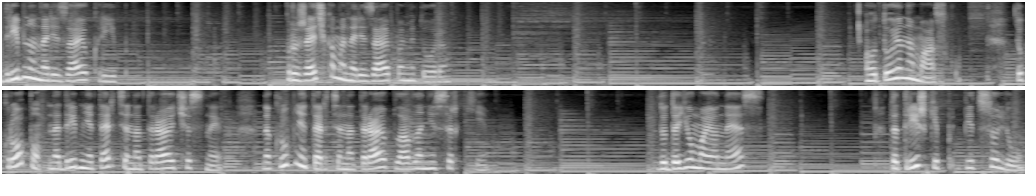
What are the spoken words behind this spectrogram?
Дрібно нарізаю кріп. Кружечками нарізаю помідори. Готую намазку. До кропу на дрібній терці натираю чесник. На крупній терці натираю плавлені сирки. Додаю майонез та трішки підсолю.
